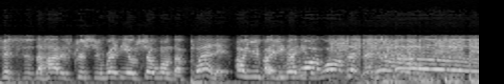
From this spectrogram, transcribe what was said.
This is the hottest Christian radio show on the planet. Are you ready, ready, to walk? Let's go! Power and love and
